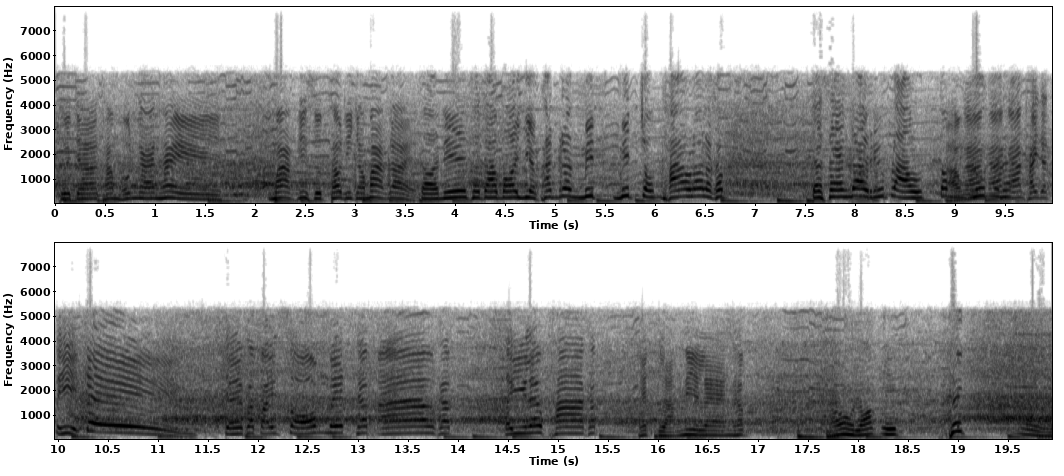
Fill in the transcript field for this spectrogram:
เพื่อจะทำผลงานให้มากที่สุดเท่าที่จะมากได้ ตอนนี้สตาร์บอยเหยียบคันเร่งมิดมิดจมเท้าแล้วล่ะครับ จะแซงได้หรือเปล่าต้องเอาง้างลุ้นง้างนะง้างใครจะตีเด้งเจอเข้าไปสองเม็ดครับเอาครับ ตีแล้วคาครับเพชรหลังนี่แรงครับเอาล็อกอีกพลิกโอ้โห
